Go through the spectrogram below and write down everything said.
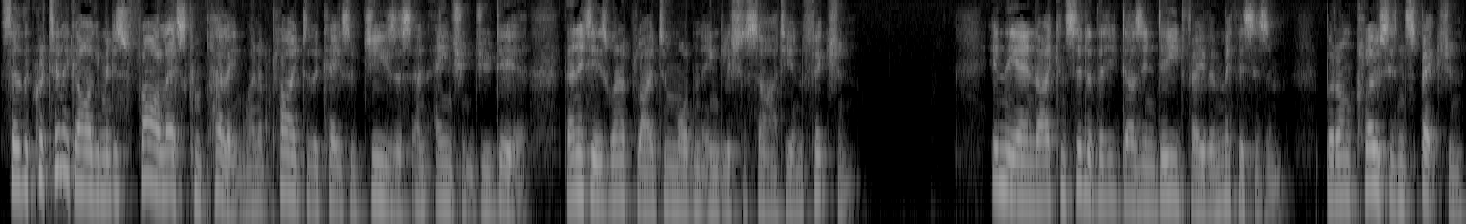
So the Cratylic argument is far less compelling when applied to the case of Jesus and ancient Judea than it is when applied to modern English society and fiction. In the end, I consider that it does indeed favour mythicism, but on close inspection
